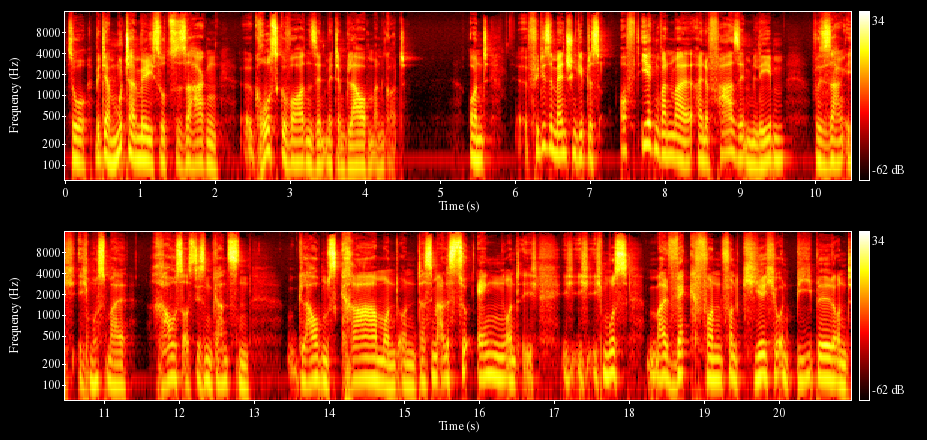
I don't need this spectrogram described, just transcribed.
so mit der Muttermilch sozusagen äh, groß geworden sind mit dem Glauben an Gott. Und für diese Menschen gibt es oft irgendwann mal eine Phase im Leben, wo sie sagen, ich, ich muss mal raus aus diesem ganzen Glaubenskram und, und das ist mir alles zu eng und ich, ich, ich, muss mal weg von, von Kirche und Bibel. Und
